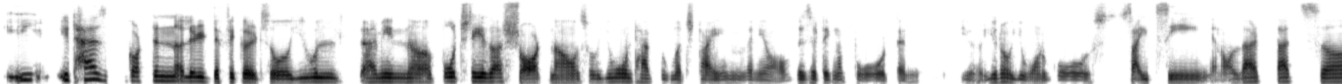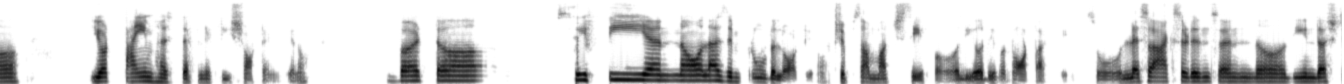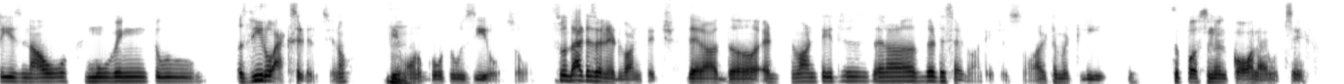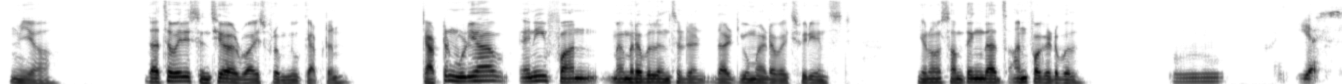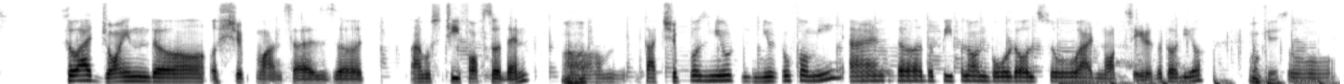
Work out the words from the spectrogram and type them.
it has gotten a little difficult. So you will i mean uh, port stays are short now so you won't have too much time when you're visiting a port and you know you know you want to go sightseeing and all that. That's uh, your time has definitely shortened you know. But uh, safety and all has improved a lot you know. Ships are much safer. Earlier they were not that way. So lesser accidents and uh, the industry is now moving to zero accidents you know they Hmm. want to go to zero so so that is an advantage there are the advantages there are the disadvantages so ultimately it's a personal call i would say Yeah. That's a very sincere advice from you, Captain. Captain, would you have any fun, memorable incident that you might have experienced? You know, something that's unforgettable? Mm, yes. So I joined uh, a ship once as uh, I was chief officer then. Uh-huh. Um, that ship was new new for me, and uh, the people on board also had not sailed with earlier. Okay. So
